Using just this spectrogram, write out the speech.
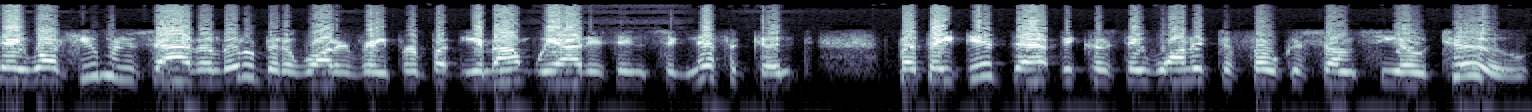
say, well, humans add a little bit of water vapor, but the amount we add is insignificant. But they did that because they wanted to focus on CO2.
